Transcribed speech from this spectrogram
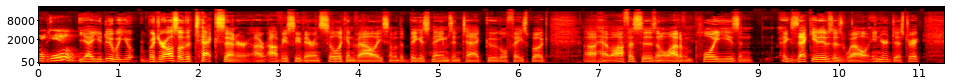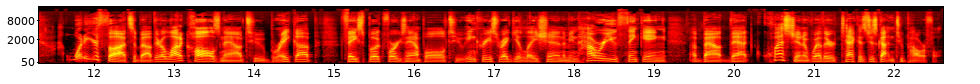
I do. Yeah, you do. But you but you're also the tech center. Uh, obviously, they're in Silicon Valley. Some of the biggest names in tech, Google, Facebook, uh, have offices and a lot of employees and executives as well in your district. What are your thoughts about? There are a lot of calls now to break up Facebook, for example, to increase regulation. I mean, how are you thinking about that question of whether tech has just gotten too powerful?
